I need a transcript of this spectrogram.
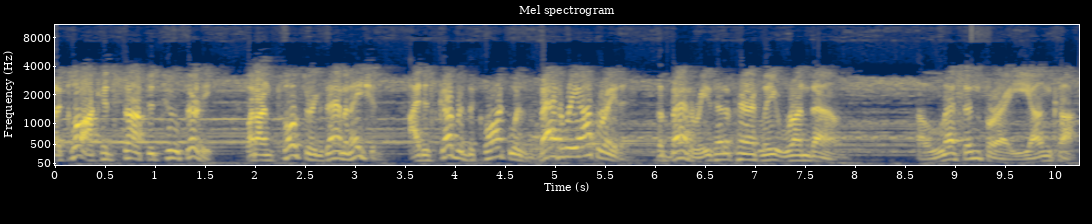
the clock had stopped at 2.30, but on closer examination, I discovered the clock was battery operated. The batteries had apparently run down. A lesson for a young cop.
